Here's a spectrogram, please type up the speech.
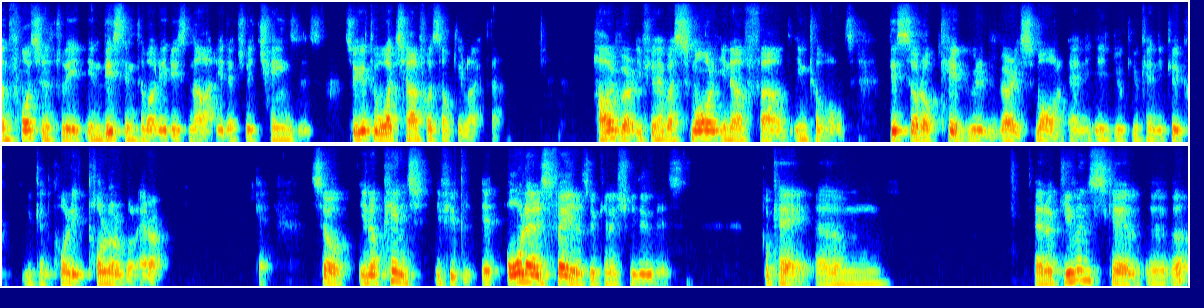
Unfortunately, in this interval, it is not. It actually changes. So you have to watch out for something like that. However, if you have a small enough uh, intervals, this sort of tip will be very small, and it, you, you, can, you, can, you can call it tolerable error. Okay, So in a pinch, if you it, all else fails, you can actually do this. Okay. Um, at a given scale, uh, uh,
